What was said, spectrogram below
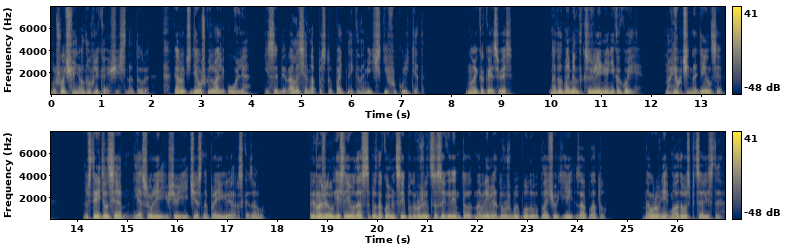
Уж очень он увлекающаяся натура. Короче, девушку звали Оля, и собиралась она поступать на экономический факультет. Ну и какая связь? На тот момент, к сожалению, никакой. Но я очень надеялся. Встретился я с Олей и все ей честно про Игоря рассказал. Предложил, если ей удастся познакомиться и подружиться с Игорем, то на время дружбы буду выплачивать ей зарплату на уровне молодого специалиста.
